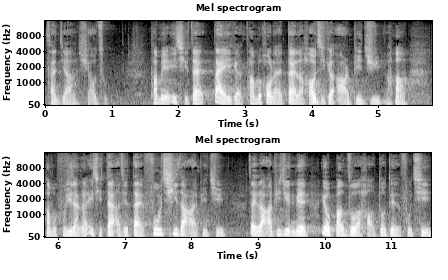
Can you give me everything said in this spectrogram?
参加小组，他们也一起在带一个，他们后来带了好几个 RPG 啊，他们夫妻两个一起带，而且带夫妻的 RPG，在这个 RPG 里面又帮助了好多对的夫妻。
